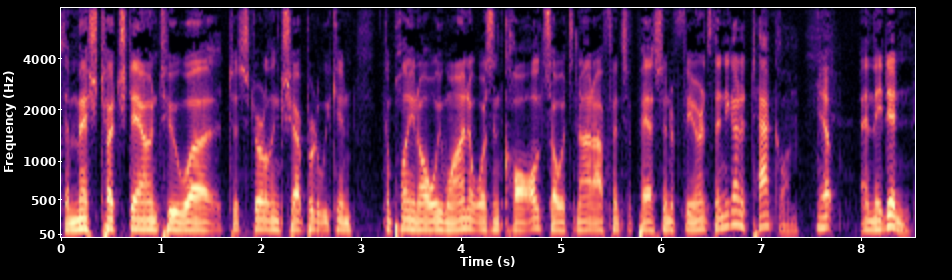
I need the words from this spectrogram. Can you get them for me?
the mesh touchdown to uh, to Sterling Shepard, we can complain all we want. It wasn't called, so it's not offensive pass interference. Then you got to tackle him. Yep. and they didn't.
